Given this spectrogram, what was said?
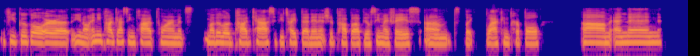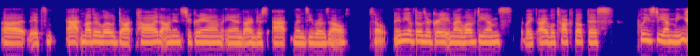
if you Google or, uh, you know, any podcasting platform, it's Motherload Podcast. If you type that in, it should pop up. You'll see my face. Um, it's like black and purple. Um, and then uh, it's at motherload.pod on Instagram, and I'm just at Lindsay Roselle. So any of those are great. And I love DMs. Like I will talk about this. Please DM me.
